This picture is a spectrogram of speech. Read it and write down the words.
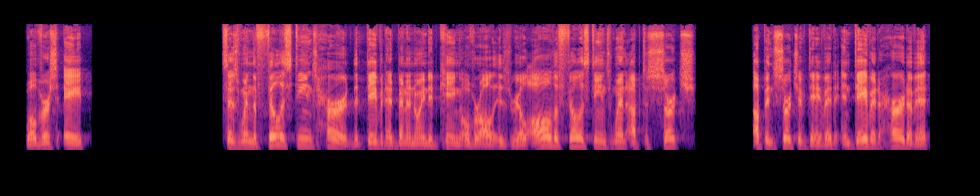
Well, verse 8 says, When the Philistines heard that David had been anointed king over all Israel, all the Philistines went up to search up in search of David, and David heard of it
